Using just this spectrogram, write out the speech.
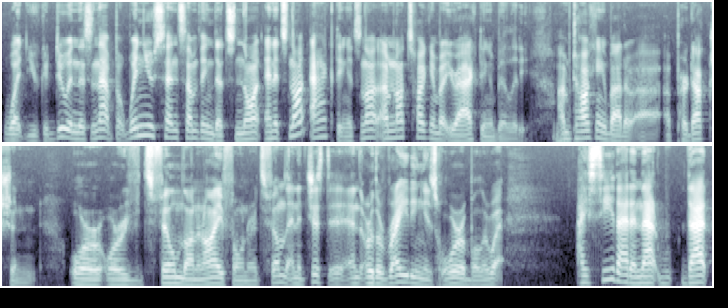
what you could do and this and that. But when you send something that's not and it's not acting, it's not I'm not talking about your acting ability. I'm talking about a, a production or or if it's filmed on an iPhone or it's filmed and it just and or the writing is horrible or what. I see that and that that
